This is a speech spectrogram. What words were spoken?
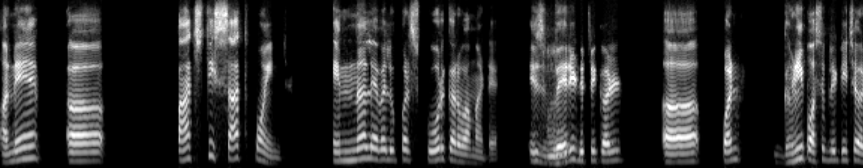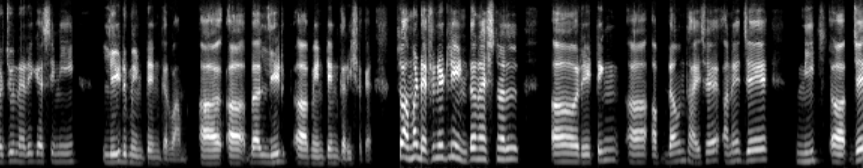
અને અ, પાંચથી સાત પોઈન્ટ એમના લેવલ ઉપર સ્કોર કરવા માટે ઇઝ વેરી ડિફિકલ્ટ પણ ઘણી પોસિબિલિટી છે અર્જુન એરિગેસીની લીડ મેન્ટેન કરવામાં લીડ મેન્ટેન કરી શકે. સો આમાં ડેફિનેટલી ઇન્ટરનેશનલ રેટિંગ અપડાઉન થાય છે અને જે નીચ જે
